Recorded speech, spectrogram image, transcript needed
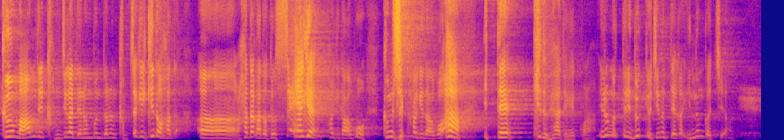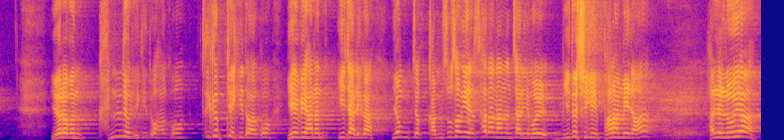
그 마음들이 감지가 되는 분들은 갑자기 기도하다 어, 하다가도 더 세게 하기도 하고 금식하기도 하고 아 이때 기도해야 되겠구나. 이런 것들이 느껴지는 때가 있는 거죠. 여러분 간절히 기도하고 뜨겁게 기도하고 예배하는 이 자리가 영적 감수성이 살아나는 자리임을 믿으시기 바랍니다. 할렐루야.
